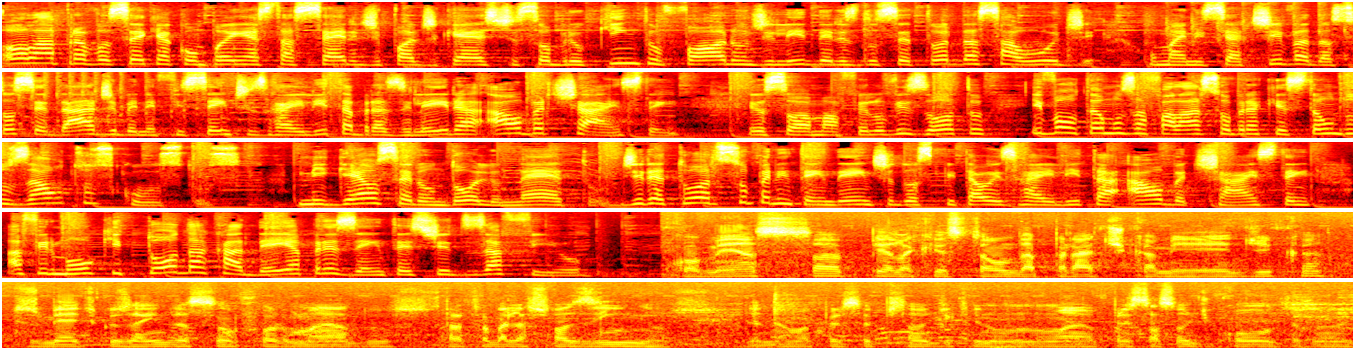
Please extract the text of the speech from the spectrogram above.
Olá para você que acompanha esta série de podcasts sobre o quinto Fórum de Líderes do Setor da Saúde, uma iniciativa da Sociedade Beneficente Israelita Brasileira Albert Einstein. Eu sou a Mafelo Visoto e voltamos a falar sobre a questão dos altos custos. Miguel Serondolho Neto, diretor superintendente do Hospital Israelita Albert Einstein, afirmou que toda a cadeia apresenta este desafio. Começa pela questão da prática médica. Os médicos ainda são formados para trabalhar sozinhos, né? uma percepção de que não, não há prestação de contas. Né?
